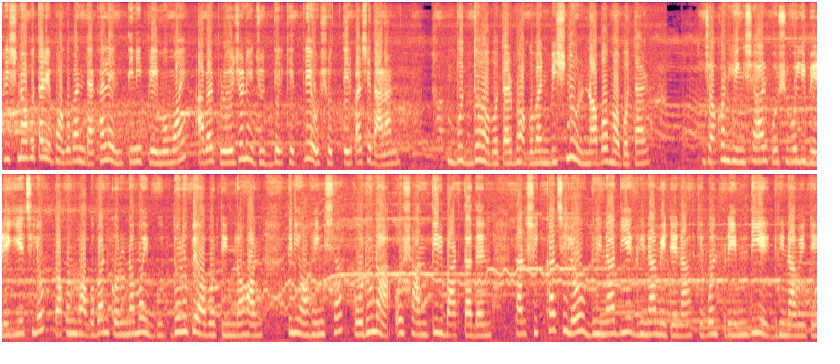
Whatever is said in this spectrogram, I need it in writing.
কৃষ্ণ অবতারে ভগবান দেখালেন তিনি প্রেমময়, আবার প্রয়োজনে যুদ্ধের ক্ষেত্রেও সত্যের পাশে দাঁড়ান। বুদ্ধ অবতার, ভগবান বিষ্ণুর নবম অবতার। যখন হিংসা আর পশুবলি বেড়ে গিয়েছিল, তখন ভগবান করুণাময় বুদ্ধরূপে অবতীর্ণ হন। তিনি অহিংসা, করুণা ও শান্তির বার্তা দেন। তার শিক্ষা ছিল, ঘৃণা দিয়ে ঘৃণা মেটে না, কেবল প্রেম দিয়ে ঘৃণা মেটে।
